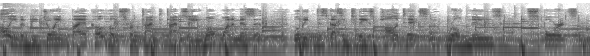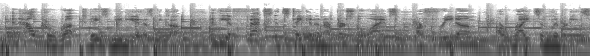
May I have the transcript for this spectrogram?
I'll even be joined by a co host from time to time, so you won't want to miss it. We'll be discussing today's politics, world news, sports, and how corrupt today's media has become, and the effects it's taken in our personal lives, our freedom, our rights, and liberties.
